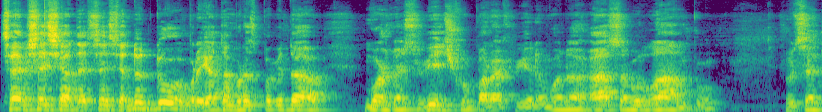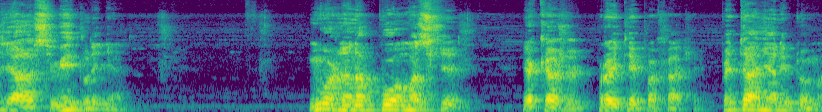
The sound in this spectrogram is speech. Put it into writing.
це все сяде, це сяде. Ну добре, я там розповідав, можна свічку парафіну, можна газову лампу. Це для освітлення. Можна на помазки, як кажуть, пройти по хаті. Питання не в тому.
